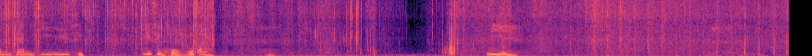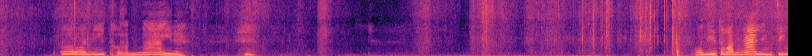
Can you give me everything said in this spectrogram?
วันจันทร์ที่ยี่สิบยี่สิบหกหรือเปล่า นี่ เออ วันนี้ถอนง่ายเนี่ยวันนี้ถอนง่ายจริง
